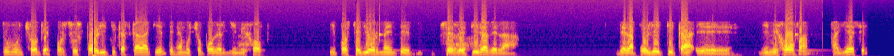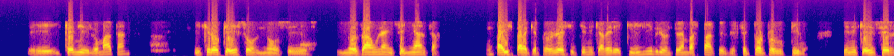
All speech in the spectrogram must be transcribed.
Tuvo un choque por sus políticas, cada quien tenía mucho poder, Jimmy Hoffa, y posteriormente se retira de la de la política eh, Jimmy Hoffa, fallece, eh, y Kennedy lo matan, y creo que eso nos, eh, nos da una enseñanza. Un país para que progrese tiene que haber equilibrio entre ambas partes del sector productivo tiene que ser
